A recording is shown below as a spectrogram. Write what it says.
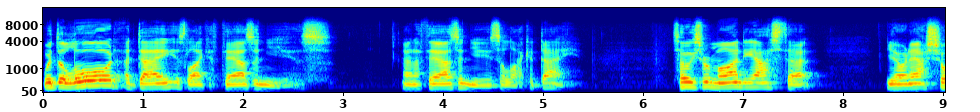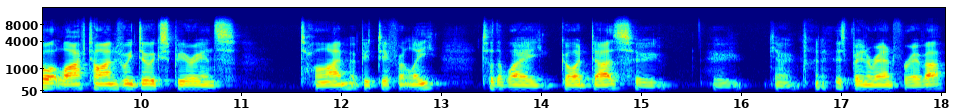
With the Lord, a day is like a thousand years, and a thousand years are like a day. So he's reminding us that, you know, in our short lifetimes, we do experience time a bit differently to the way God does, who, who you know, has been around forever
